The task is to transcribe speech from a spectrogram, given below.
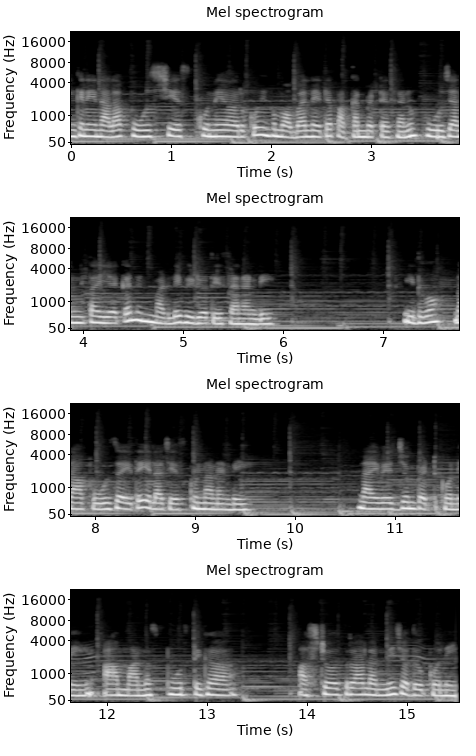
ఇంకా నేను అలా పూజ చేసుకునే వరకు ఇంకా మొబైల్ని అయితే పక్కన పెట్టేశాను. పూజ అంతా అయ్యాక నేను మళ్ళీ వీడియో తీశానండి. ఇదిగో నా పూజ అయితే ఇలా చేసుకున్నానండి. నైవేద్యం పెట్టుకొని ఆ మనస్ఫూర్తిగా అష్టోత్తరాలన్నీ చదువుకొని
